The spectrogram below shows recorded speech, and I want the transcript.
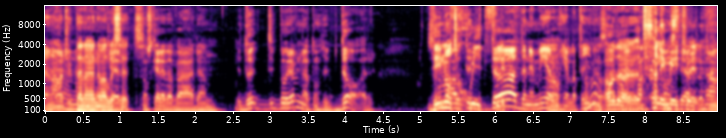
Den har, typ Den har jag nog aldrig sett. De ska rädda världen. Det, det börjar väl med att de typ dör. Så Det är de något skitflipp. Döden är med Ja. dem hela tiden. Ja, det där, är massa den är med i konstiga- ja,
